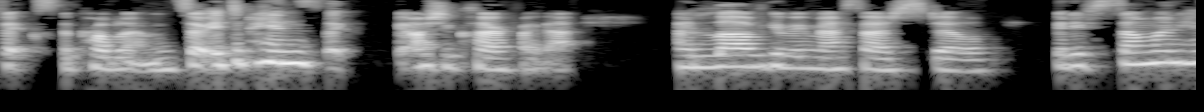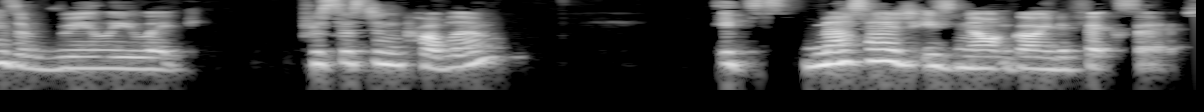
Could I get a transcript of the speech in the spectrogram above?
fix the problem. So it depends. Like, I should clarify that. I love giving massage still, but if someone has a really like persistent problem, it's massage is not going to fix it.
